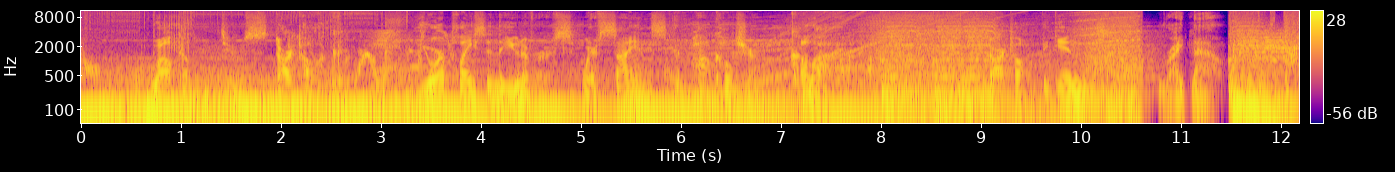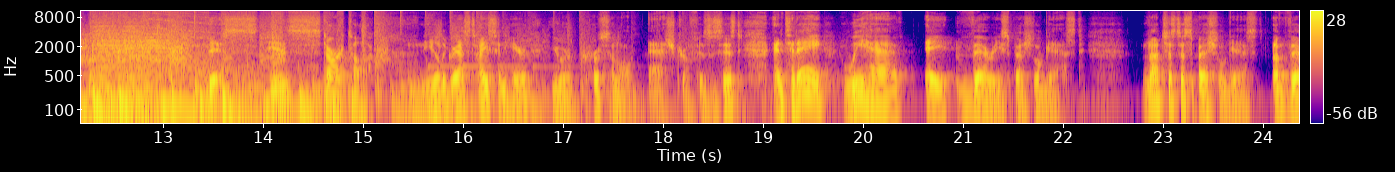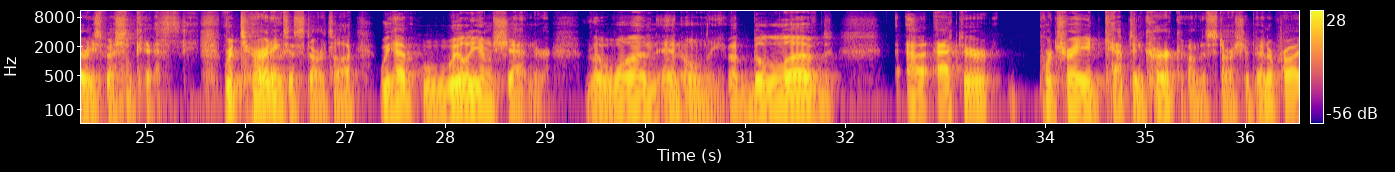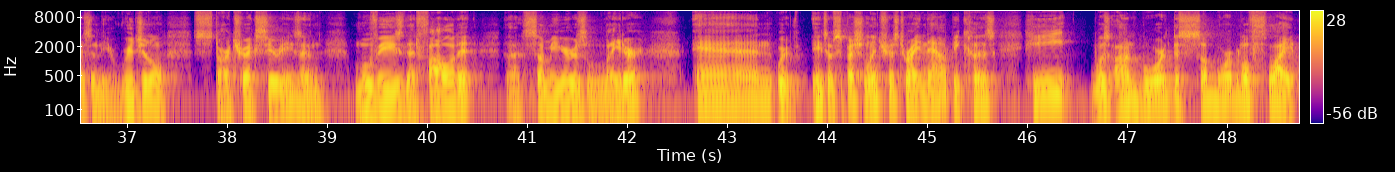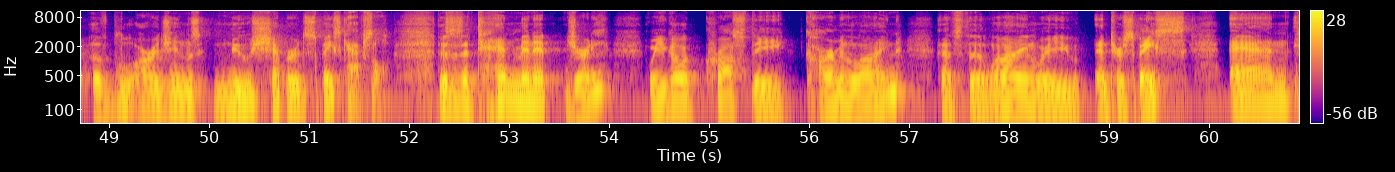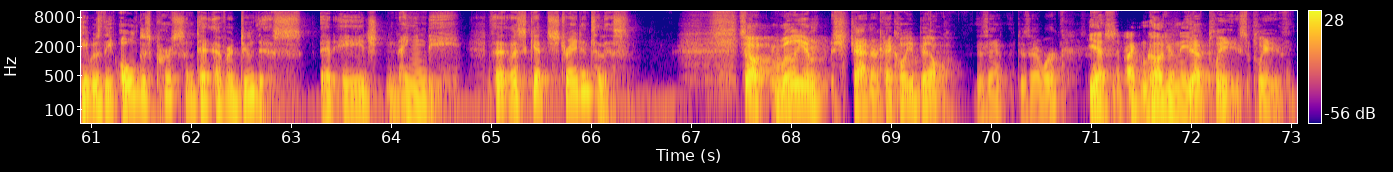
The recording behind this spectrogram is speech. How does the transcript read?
Welcome to StarTalk, your place in the universe where science and pop culture collide. StarTalk begins right now. This is StarTalk. Neil deGrasse Tyson here, your personal astrophysicist. And today we have a very special guest. Not just a special guest, a very special guest. Returning to StarTalk, we have William Shatner the one and only, a beloved uh, actor portrayed Captain Kirk on the Starship Enterprise in the original Star Trek series and movies that followed it uh, some years later. And he's of special interest right now because he was on board the suborbital flight of Blue Origin's New Shepard space capsule. This is a 10 minute journey where you go across the Kármán line. That's the line where you enter space. And he was the oldest person to ever do this at age 90. Let's get straight into this. So, William Shatner, can I call you Bill? Is that does that work? Yes, if I can call you Neil. Yeah, please, please,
